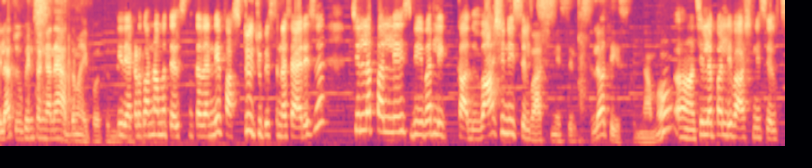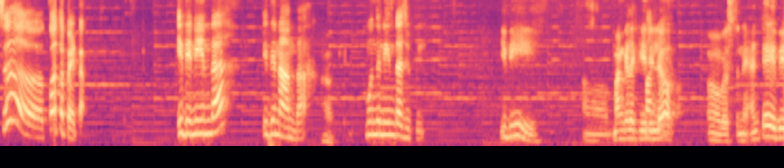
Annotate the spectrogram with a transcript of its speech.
ఇలా చూపించగానే అర్థం అయిపోతుంది ఇది ఎక్కడ కొన్నామో తెలుస్తుంది కదండి. ఫస్ట్ చూపిస్తున్న శారీస్ చిల్లపల్లి వీవర్ లిక్ కాదు వాషిని సిల్క్ వాషిని సిల్క్స్లో తీసుకున్నాము చిల్లపల్లి వాషిని సిల్క్స్ కొత్తపేట. ఇది నీందా? ఇది నాందా. ముందు నీందా చూపి ఇవి మంగళగిరిలో వస్తున్నాయి. అంటే ఇవి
